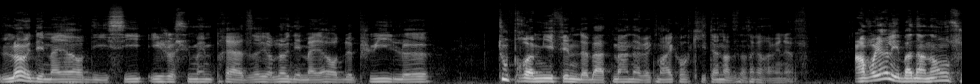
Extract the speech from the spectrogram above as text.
l'un des meilleurs DC et je suis même prêt à dire l'un des meilleurs depuis le tout premier film de Batman avec Michael Keaton en 1989. En voyant les bandes annonces,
